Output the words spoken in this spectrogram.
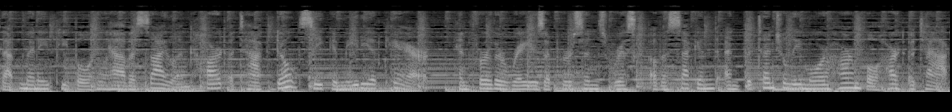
that many people who have a silent heart attack don't seek immediate care, can further raise a person's risk of a second and potentially more harmful heart attack.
